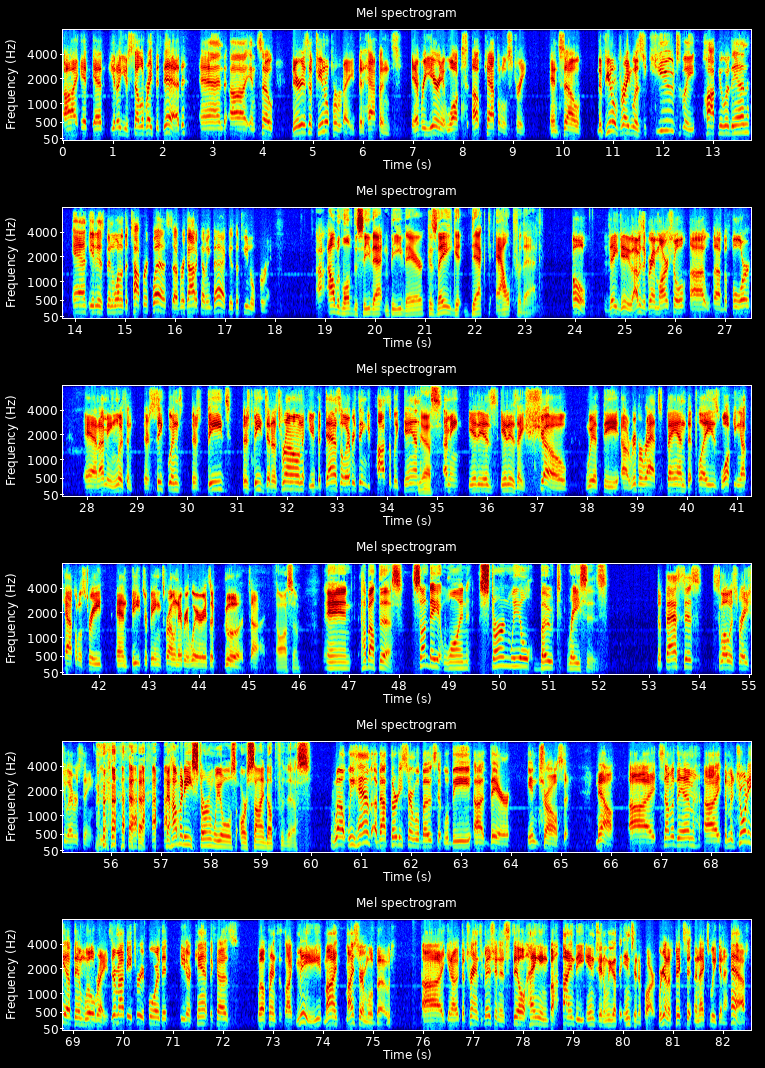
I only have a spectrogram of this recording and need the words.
Uh, it, it, you know, you celebrate the dead, and uh, and so there is a funeral parade that happens every year, and it walks up Capitol Street, and so the funeral parade was hugely popular then, and it has been one of the top requests of Regatta coming back is the funeral parade. I, would love to see that and be there because they get decked out for that. Oh, they do. I was a grand marshal uh, uh, before, and I mean, listen, there's sequins, there's beads, there's beads that are thrown. You bedazzle everything you possibly can. Yes. I mean, it is it is a show with the uh, River Rats band that plays walking up Capitol Street, and beads are being thrown everywhere. It's a good time. Awesome. And how about this? Sunday at 1, stern wheel boat races. The fastest, slowest race you've ever seen. now, how many stern wheels are signed up for this? Well, we have about 30 stern wheel boats that will be uh, there in Charleston. Now, uh, some of them, uh, the majority of them will race. There might be three or four that either can't because, well, for instance, like me, my, my stern wheel boat, uh, you know, the transmission is still hanging behind the engine. We got the engine apart. We're going to fix it in the next week and a half.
